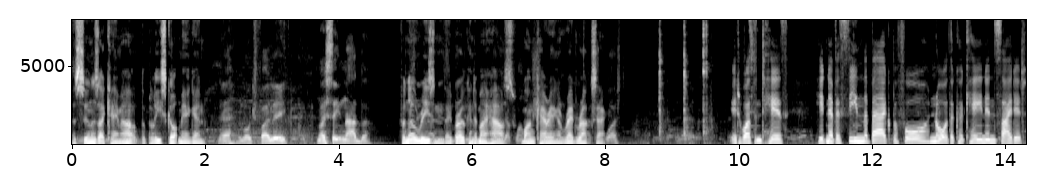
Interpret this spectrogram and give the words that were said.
As soon as I came out, the police got me again. For no reason, they broke into my house, one carrying a red rucksack. It wasn't his. He'd never seen the bag before, nor the cocaine inside it.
